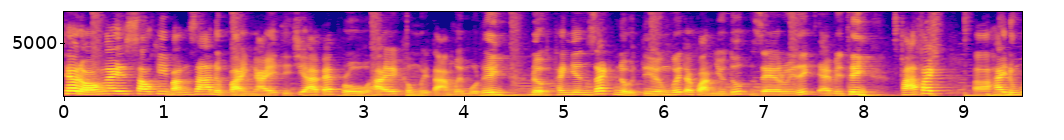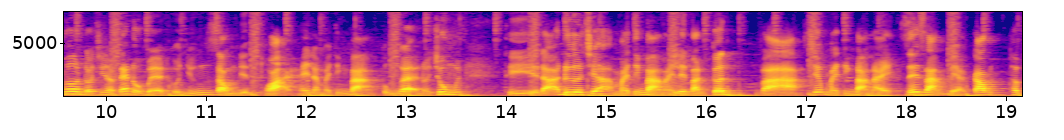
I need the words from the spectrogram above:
Theo đó, ngay sau khi bán ra được vài ngày thì chiếc iPad Pro 2018 11 inch được thanh niên Jack nổi tiếng với tài khoản YouTube Zeridic Everything phá phách à, hay đúng hơn đó chính là test độ bền của những dòng điện thoại hay là máy tính bảng công nghệ nói chung ấy thì đã đưa chiếc máy tính bảng này lên bàn cân và chiếc máy tính bảng này dễ dàng bẻ cong, thậm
